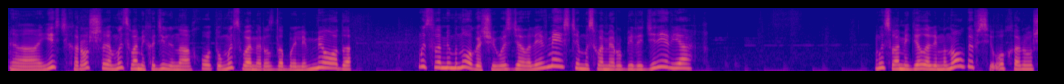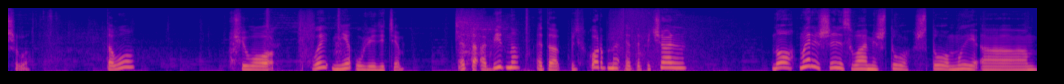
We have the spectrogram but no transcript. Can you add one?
э, есть хорошее. Мы с вами ходили на охоту, мы с вами раздобыли меда, мы с вами много чего сделали вместе, мы с вами рубили деревья. Мы с вами делали много всего хорошего. Того, чего вы не увидите. Это обидно, это прискорбно, это печально. Но мы решили с вами, что, что мы... Э,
